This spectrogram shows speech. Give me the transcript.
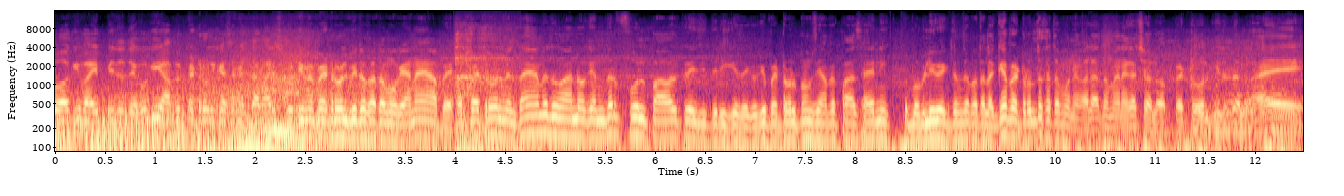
गोवा की वाइफ भी तो देखो कि यहाँ पे पेट्रोल कैसे मिलता है। हमारी स्कूटी में पेट्रोल भी तो खत्म हो गया ना यहाँ पे। और पेट्रोल मिलता है यहाँ पे दुकानों के अंदर फुल पावर क्रेजी तरीके से, क्योंकि पेट्रोल पंप यहाँ पे पास है नहीं। तो बबली को एकदम से पता लग गया पेट्रोल तो खत्म होने वाला तो मैंने कहा, चलो अब पेट्रोल भी तो डलवाए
